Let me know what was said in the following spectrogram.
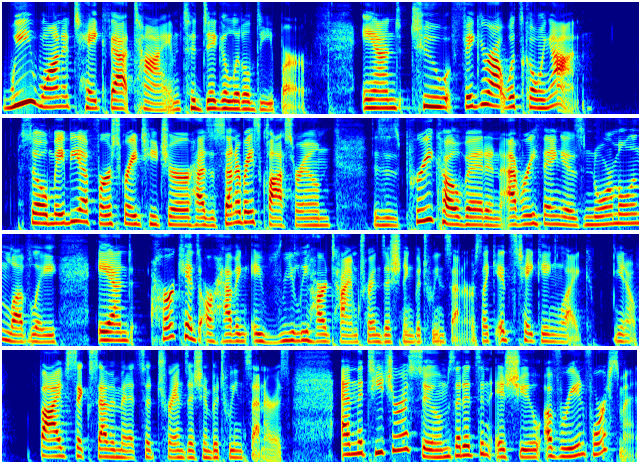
we want to take that time to dig a little deeper and to figure out what's going on. So maybe a first grade teacher has a center based classroom. This is pre COVID and everything is normal and lovely. And her kids are having a really hard time transitioning between centers. Like it's taking, like, you know, five, six, seven minutes to transition between centers. And the teacher assumes that it's an issue of reinforcement.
